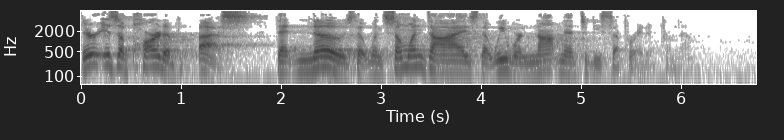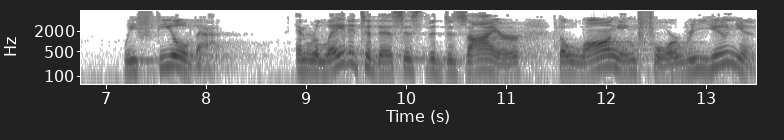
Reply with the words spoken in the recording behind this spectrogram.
There is a part of us that knows that when someone dies that we were not meant to be separated from them. We feel that. And related to this is the desire, the longing for reunion.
